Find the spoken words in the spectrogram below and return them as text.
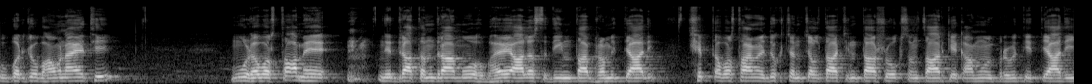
ऊपर जो भावनाएँ थी, मूढ़ अवस्था में निद्रा तंद्रा, मोह भय, आलस, दीनता, भ्रम इत्यादि क्षिप्त अवस्था में दुख, चंचलता, चिंता, शोक, संसार के कामों में प्रवृत्ति इत्यादि।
